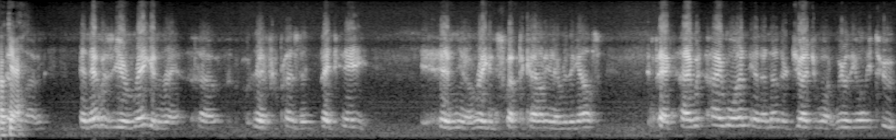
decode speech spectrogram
I Okay. him. And that was the year Reagan ran, uh, ran for president, 1980. And, you know, Reagan swept the county and everything else. In fact, I, would, I won and another judge won. We were the only two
